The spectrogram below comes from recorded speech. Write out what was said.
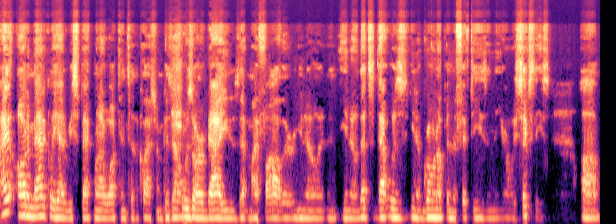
I automatically had respect when I walked into the classroom because that sure. was our values that my father, you know, and you know that's that was you know growing up in the 50s and the early 60s. Um,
